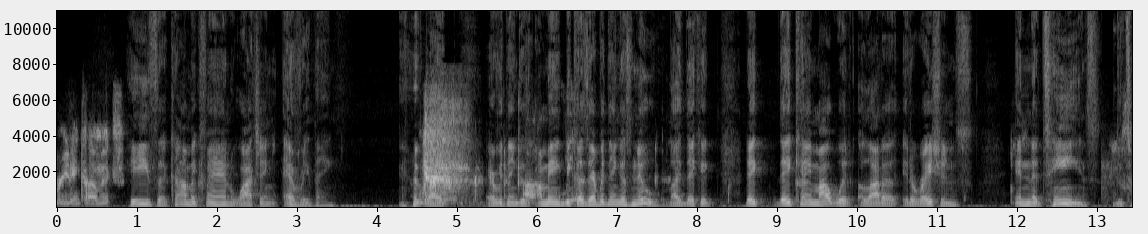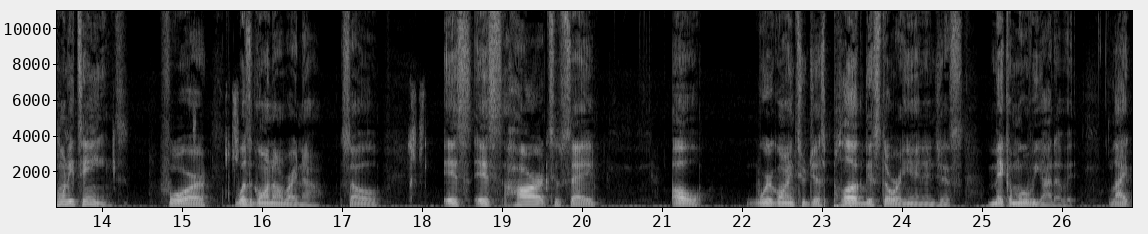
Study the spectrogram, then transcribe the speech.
reading comics? He's a comic fan watching everything. like everything is. I mean, because everything is new. Like they could, they they came out with a lot of iterations in the teens, the twenty teens, for what's going on right now. So it's it's hard to say, oh, we're going to just plug this story in and just make a movie out of it. Like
